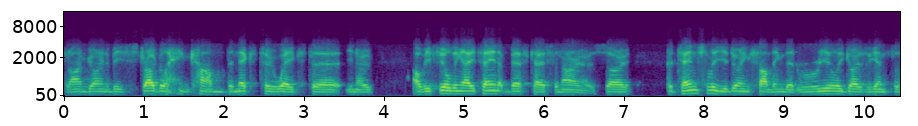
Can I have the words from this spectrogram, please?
but I'm going to be struggling come the next two weeks to, you know, I'll be fielding 18 at best case scenarios. So potentially you're doing something that really goes against the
